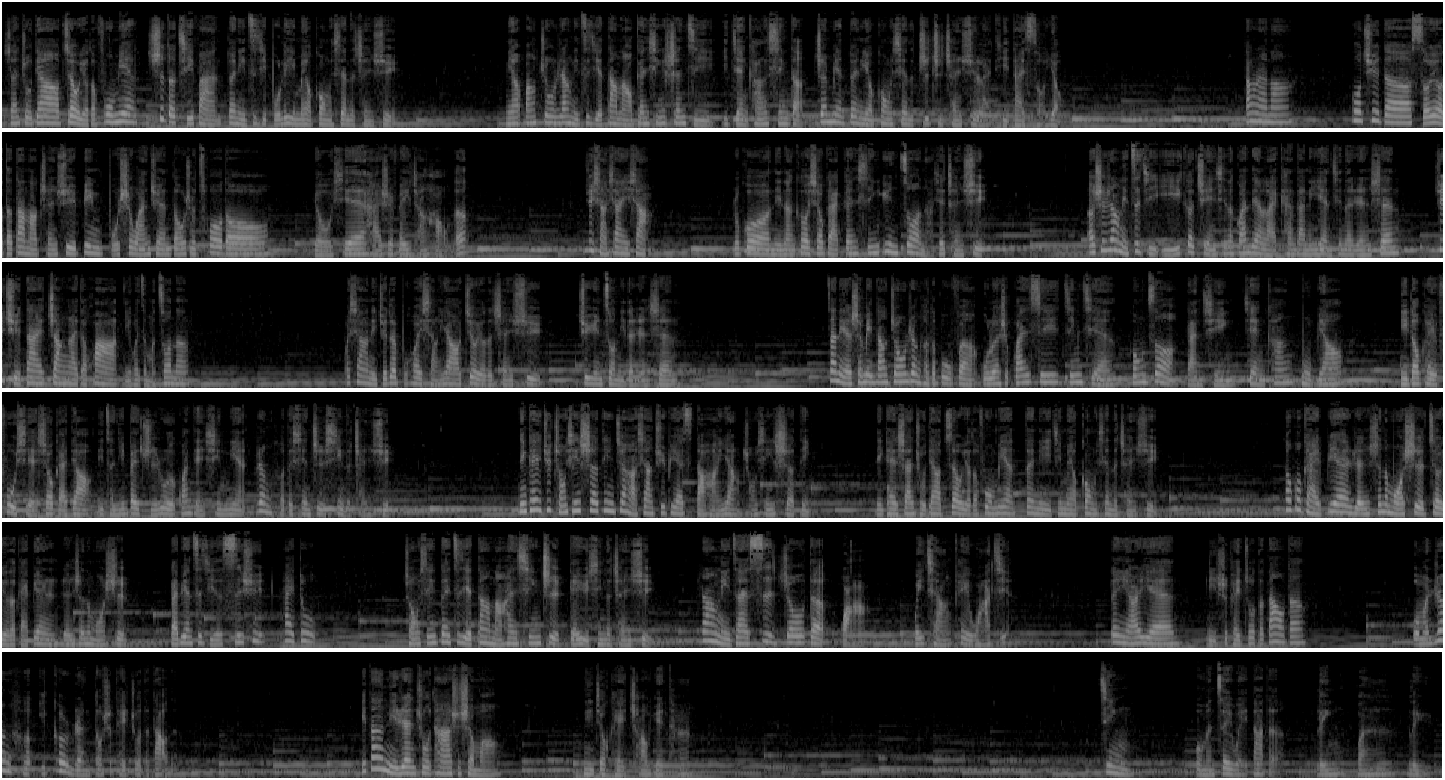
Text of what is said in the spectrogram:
删除掉旧有的负面、适得其反、对你自己不利、没有贡献的程序。你要帮助让你自己的大脑更新升级，以健康、新的、正面对你有贡献的支持程序来替代所有。当然啦，过去的所有的大脑程序并不是完全都是错的哦，有些还是非常好的。去想象一下，如果你能够修改、更新、运作哪些程序？而是让你自己以一个全新的观点来看待你眼前的人生，去取代障碍的话，你会怎么做呢？我想你绝对不会想要旧有的程序去运作你的人生。在你的生命当中，任何的部分，无论是关系、金钱、工作、感情、健康、目标，你都可以复写、修改掉你曾经被植入的观点、信念，任何的限制性的程序。你可以去重新设定，就好像 GPS 导航一样重新设定。你可以删除掉旧有的负面，对你已经没有贡献的程序。透过改变人生的模式，旧有的改变人生的模式，改变自己的思绪态度，重新对自己的大脑和心智给予新的程序，让你在四周的瓦围墙可以瓦解。对你而言，你是可以做得到的。我们任何一个人都是可以做得到的。一旦你认出它是什么，你就可以超越它。敬我们最伟大的灵魂旅人。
